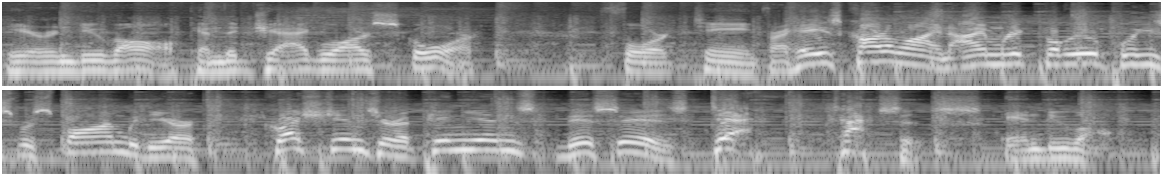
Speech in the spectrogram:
here in Duval. Can the Jaguars score 14? For Hays Carlyon, I'm Rick Ballou. Please respond with your questions, your opinions. This is Death, Taxes, in Duval.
